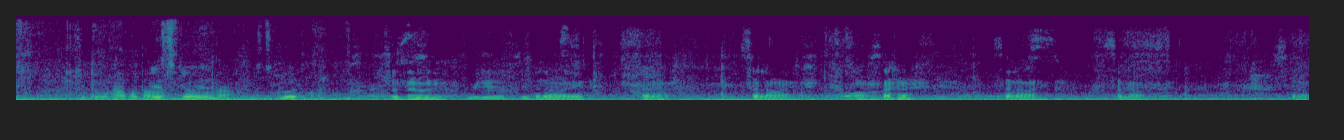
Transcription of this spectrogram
here. 기도하고 나왔습니다. It's good. 사랑하네. 사랑하네. 사랑. 사랑하네. 어 사랑. 사랑하네. 사랑. 사랑.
